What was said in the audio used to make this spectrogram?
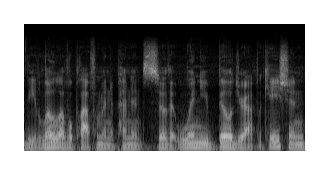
the low level platform independence so that when you build your application,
